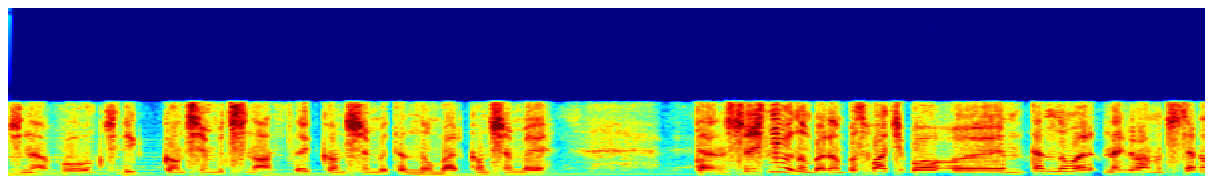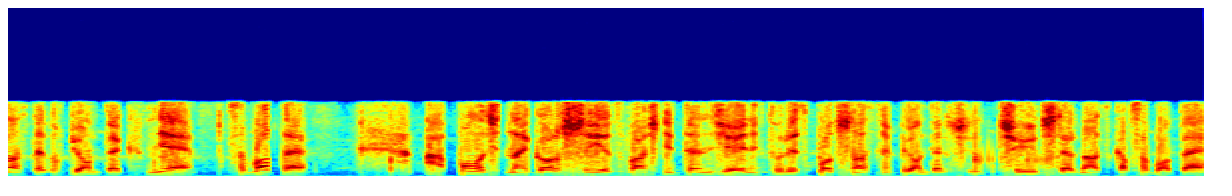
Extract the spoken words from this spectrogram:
godzina W, czyli kończymy 13, kończymy ten numer, kończymy ten szczęśliwy numer, no bo słuchajcie, bo y, ten numer nagrywamy 14 w piątek, nie, w sobotę, a ponoć najgorszy jest właśnie ten dzień, który jest po 13 w piątek, czyli, czyli 14 w sobotę,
